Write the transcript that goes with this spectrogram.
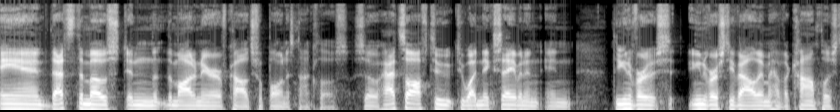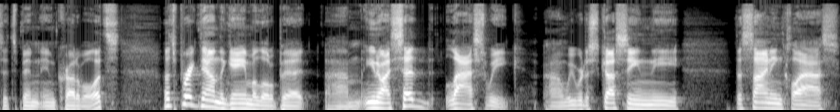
And that's the most in the modern era of college football, and it's not close. So hats off to, to what Nick Saban and, and the Univers- University of Alabama have accomplished. It's been incredible. Let's let's break down the game a little bit. Um, you know, I said last week uh, we were discussing the the signing class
